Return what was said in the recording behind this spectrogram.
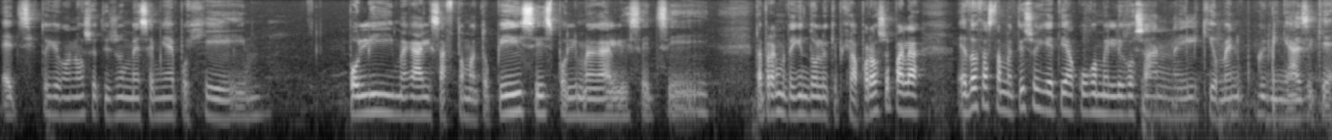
έτσι, το γεγονός ότι ζούμε σε μια εποχή πολύ μεγάλης αυτοματοποίησης, πολύ μεγάλης έτσι... Τα πράγματα γίνονται όλο και πιο απρόσωπα, αλλά εδώ θα σταματήσω γιατί ακούγομαι λίγο σαν ηλικιωμένη που γκρινιάζει και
